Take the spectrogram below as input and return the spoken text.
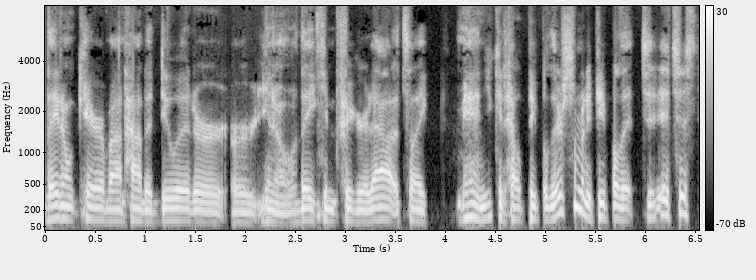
they don't care about how to do it or, or, you know, they can figure it out. It's like, man, you could help people. There's so many people that it's just,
